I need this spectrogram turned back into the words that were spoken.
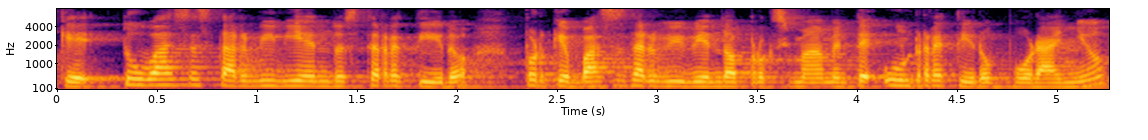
que tú vas a estar viviendo este retiro, porque vas a estar viviendo aproximadamente un retiro por año,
